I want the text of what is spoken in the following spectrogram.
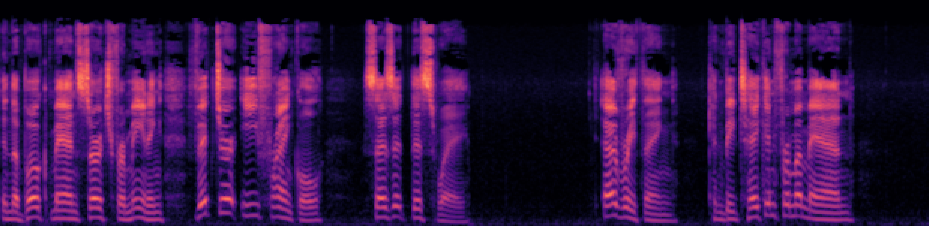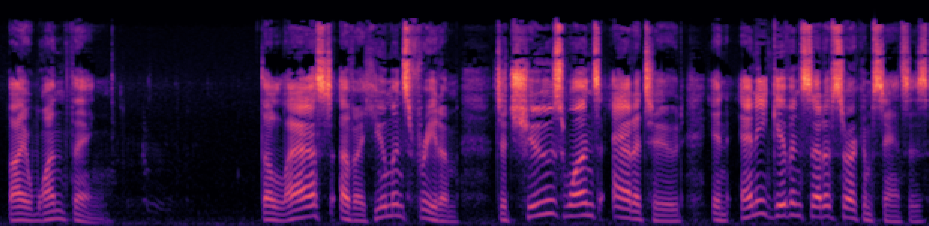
In the book Man's Search for Meaning, Viktor E. Frankl says it this way Everything can be taken from a man by one thing the last of a human's freedom to choose one's attitude in any given set of circumstances,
